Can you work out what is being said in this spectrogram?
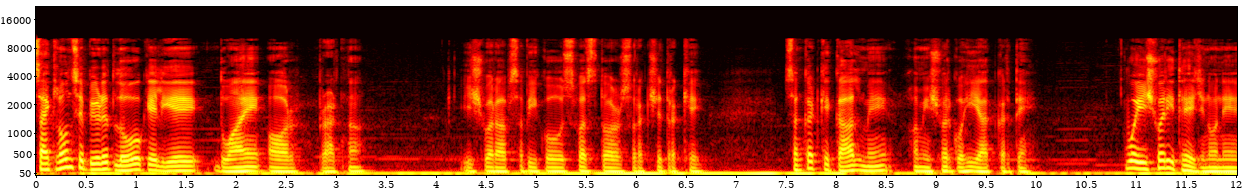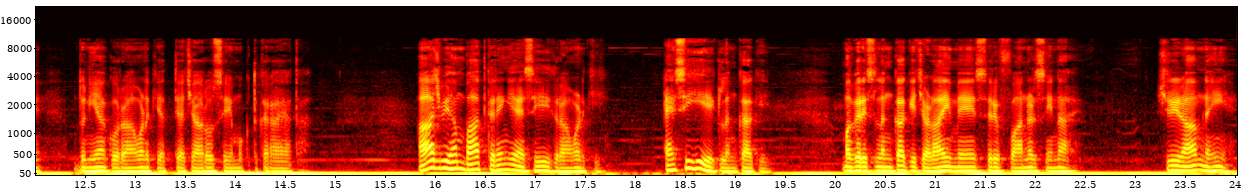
साइक्लोन से पीड़ित लोगों के लिए दुआएँ और प्रार्थना। ईश्वर आप सभी को स्वस्थ और सुरक्षित रखे। संकट के काल में हम ईश्वर को ही याद करते हैं। वो ईश्वर ही थे जिन्होंने दुनिया को रावण के अत्याचारों से मुक्त कराया था। आज भी हम बात करेंगे ऐसे ही रावण की, ऐसी ही एक लंका की। मगर इस लंका की चढ़ाई में सिर्फ़ वानर सेना है श्री राम नहीं है।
